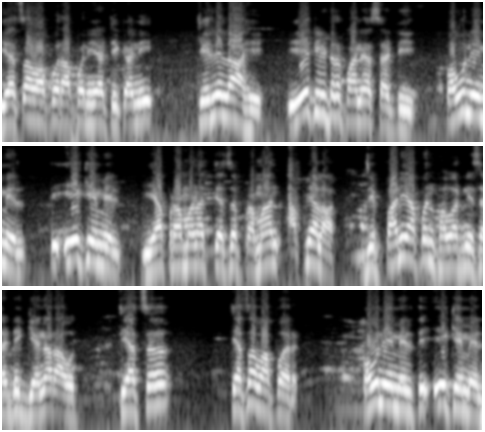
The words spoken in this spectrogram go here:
याचा वापर आपण या ठिकाणी केलेला आहे. एक लिटर पाण्यासाठी पाऊन एम एल ते एक एम एल या प्रमाणात त्याचं प्रमाण आपल्याला जे पाणी आपण फवारणीसाठी घेणार आहोत त्याचं त्याचा वापर पाऊन एम एल ते एक एम एल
